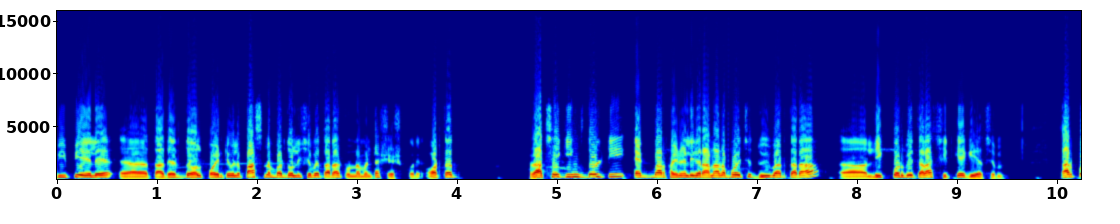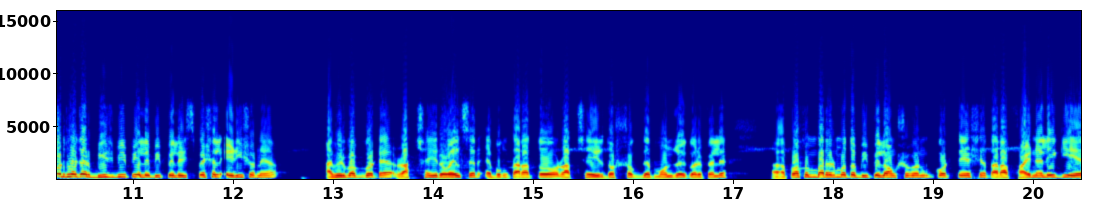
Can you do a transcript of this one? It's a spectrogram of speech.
বিপিএল এ তাদের দল পয়েন্ট টেবিলে পাঁচ নম্বর দল হিসেবে তারা টুর্নামেন্টটা শেষ করে। অর্থাৎ, রাজশাহী কিংস দলটি একবার ফাইনাল লিগে রানার আপ হয়েছে, দুইবার তারা লিগ পর্বে তারা ছিটকে গিয়েছে। তারপর দুই হাজার বিশ বিপিএল বিপিএল এর স্পেশাল এডিশনে আবির্ভাব ঘটে রাজশাহী রয়্যালসের এবং তারা তো রাজশাহীর দর্শকদের মন জয় করে ফেলে। প্রথমবারের মতো বিপিএল অংশগ্রহণ করতে এসে তারা ফাইনালে গিয়ে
